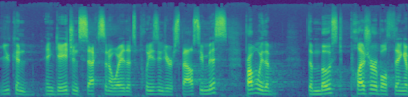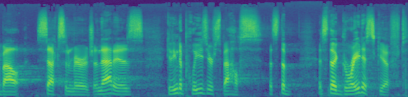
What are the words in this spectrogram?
you can engage in sex in a way that's pleasing to your spouse, you miss probably the, the most pleasurable thing about sex and marriage, and that is getting to please your spouse. That's the, it's the greatest gift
